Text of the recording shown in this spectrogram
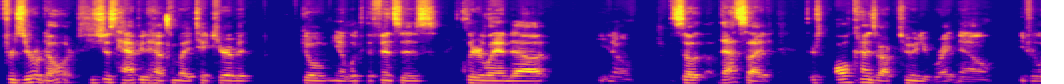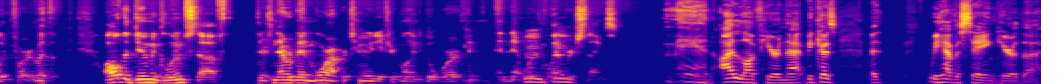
for zero dollars. He's just happy to have somebody take care of it, go, you know, look at the fences, clear land out, you know, so that side, there's all kinds of opportunity right now if you're looking for it with all the doom and gloom stuff. There's never been more opportunity if you're willing to go work and, and network and Mhm. leverage things. Man, I love hearing that because we have a saying here the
